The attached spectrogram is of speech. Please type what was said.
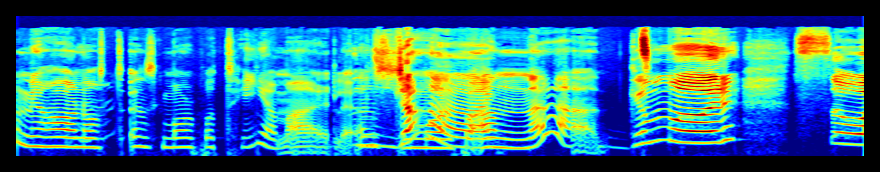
om ni har något önskemål på tema eller Ja. önskemål på annat. Gummor! Så,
